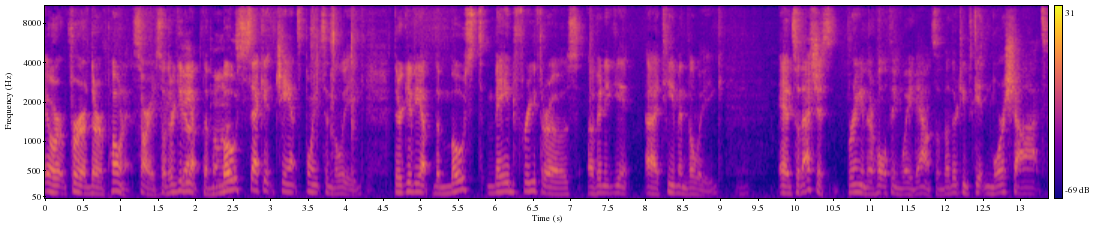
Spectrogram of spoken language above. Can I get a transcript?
or for their opponent. Sorry, so they're giving Yep, up the opponents. most second chance points in the league. They're giving up the most made free throws of any ga- uh, team in the league. And so that's just bringing their whole thing way down. So the other team's getting more shots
